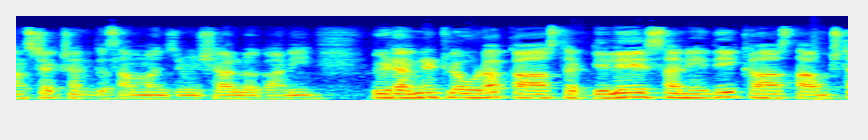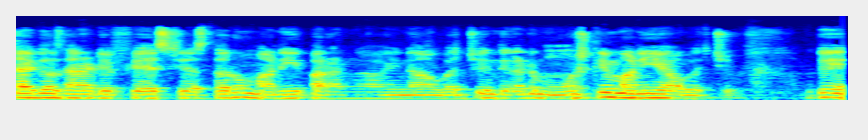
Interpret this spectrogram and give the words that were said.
కన్స్ట్రక్షన్కి సంబంధించిన విషయాల్లో కానీ వీటన్నిటిలో కూడా కాస్త డిలేస్ అనేది కాస్త అబ్స్టాకల్స్ అనేవి ఫేస్ చేస్తారు. మనీ పరంగా అయినా అవ్వచ్చు ఎందుకంటే మోస్ట్లీ మనీ అవ్వచ్చు. ఓకే?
